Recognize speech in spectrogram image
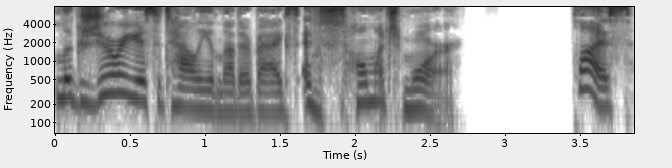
luxurious Italian leather bags, and so much more. Plus,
